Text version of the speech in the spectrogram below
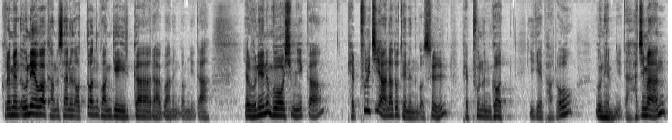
그러면 은혜와 감사는 어떤 관계일까라고 하는 겁니다. 여러분, 은혜는 무엇입니까? 베풀지 않아도 되는 것을 베푸는 것, 이게 바로 은혜입니다. 하지만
